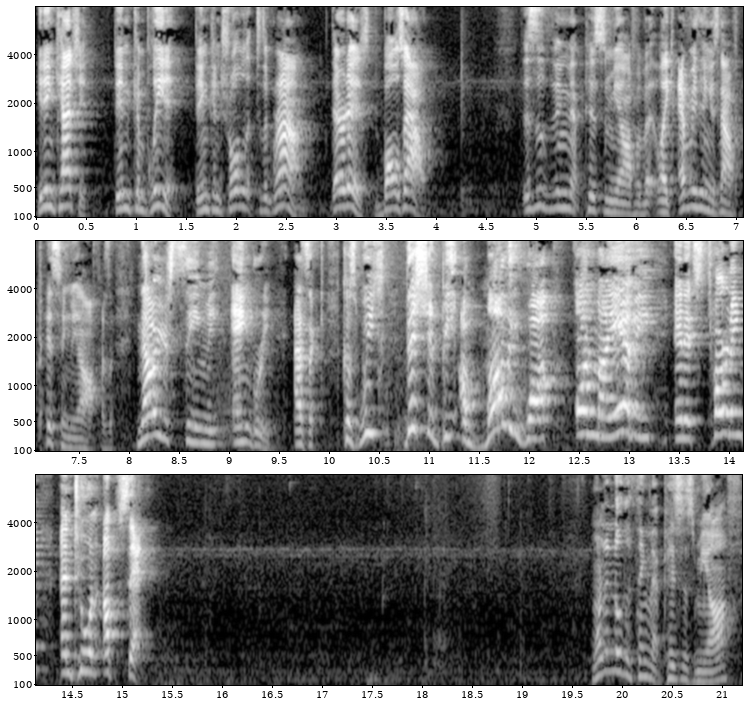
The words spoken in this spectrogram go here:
He didn't catch it, didn't complete it, didn't control it to the ground. There it is. The ball's out. This is the thing that pisses me off about. Like everything is now pissing me off. As a, now you're seeing me angry as a because we this should be a mollywop on Miami and it's turning into an upset. Want to know the thing that pisses me off?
